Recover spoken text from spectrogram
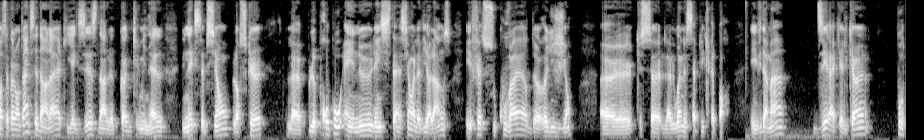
Oh, ça fait longtemps que c'est dans l'air qu'il existe dans le code criminel une exception lorsque le, le propos haineux, l'incitation à la violence est faite sous couvert de religion, euh, que ce, la loi ne s'appliquerait pas. Et évidemment, dire à quelqu'un pour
